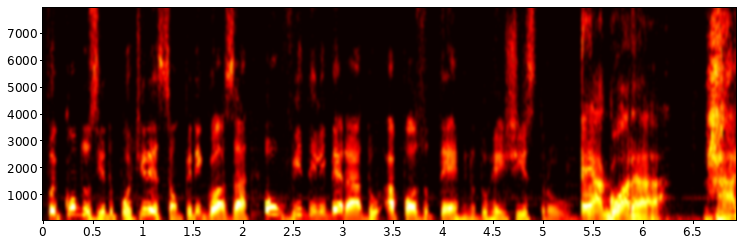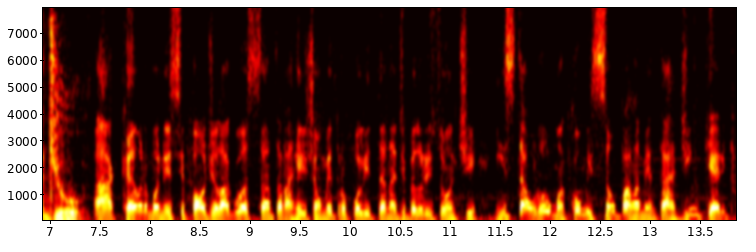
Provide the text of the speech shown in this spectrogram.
foi conduzido por direção perigosa, ouvido e liberado após o término do registro. É agora. Rádio. A Câmara Municipal de Lagoa Santa, na região metropolitana de Belo Horizonte, instaurou uma comissão parlamentar de inquérito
